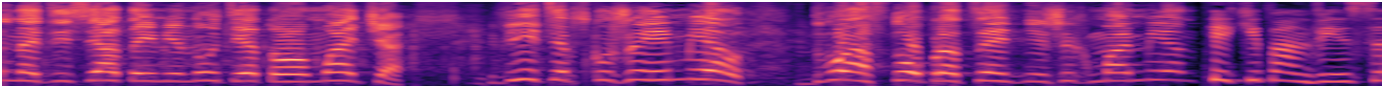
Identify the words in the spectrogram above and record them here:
1-0 на 10 минуте этого матча. Vitebsk уже имел два стопроцентнейших момента. Echipa învinsă,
